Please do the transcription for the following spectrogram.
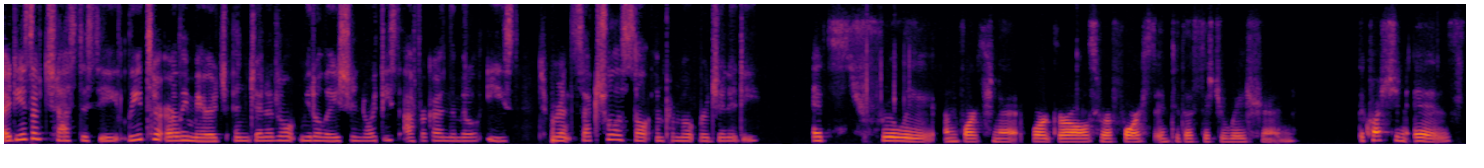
Ideas of chastity lead to early marriage and genital mutilation in Northeast Africa and the Middle East to prevent sexual assault and promote virginity. It's truly unfortunate for girls who are forced into this situation. The question is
